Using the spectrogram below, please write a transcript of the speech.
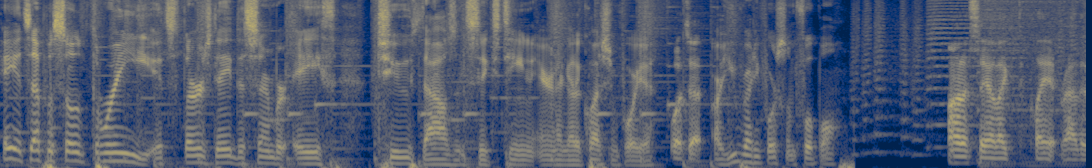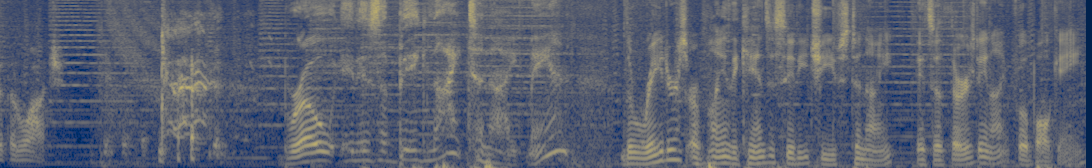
Hey, it's episode three. It's Thursday, December 8th, 2016. Aaron, I got a question for you. What's up? Are you ready for some football? Honestly, I like to play it rather than watch. Bro, it is a big night tonight, man. The Raiders are playing the Kansas City Chiefs tonight. It's a Thursday night football game.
